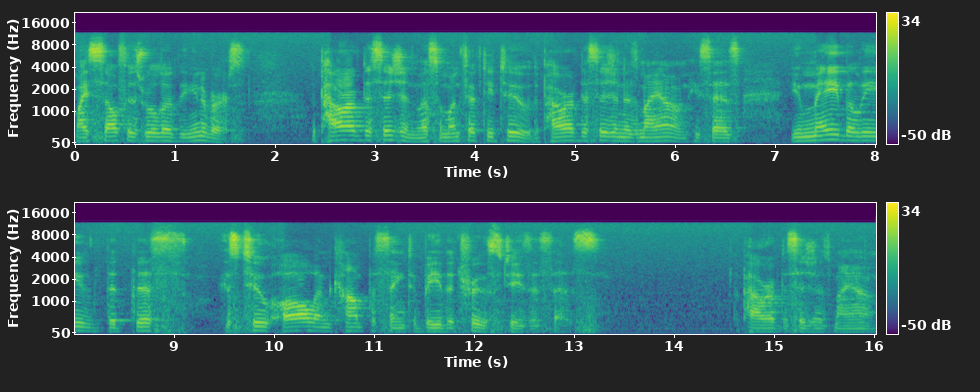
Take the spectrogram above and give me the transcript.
myself is ruler of the universe. The power of decision, lesson 152, the power of decision is my own. He says, you may believe that this is too all-encompassing to be the truth, Jesus says. The power of decision is my own.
